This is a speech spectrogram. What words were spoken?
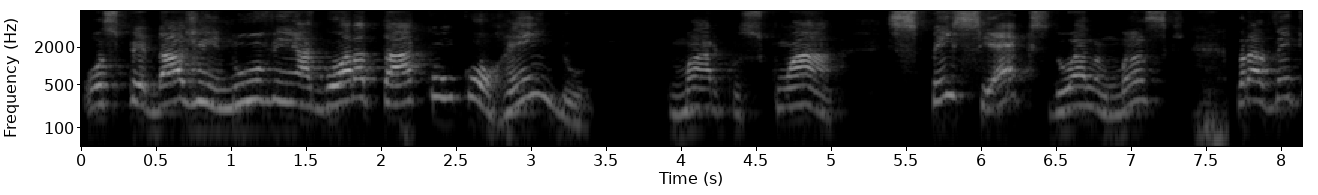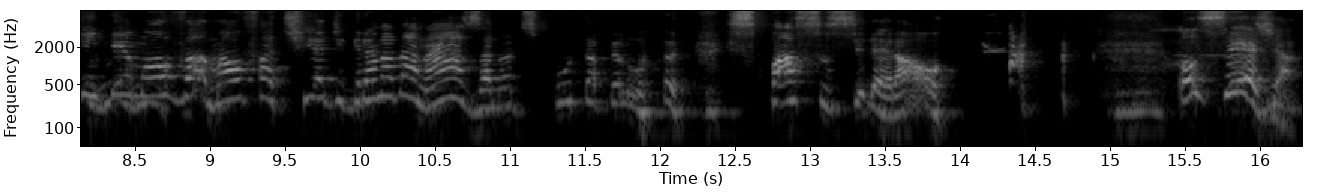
hospedagem em nuvem, agora está concorrendo, Marcos, com a SpaceX do Elon Musk para ver quem tem a maior, maior fatia de grana da NASA na disputa pelo espaço sideral. Ou seja,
